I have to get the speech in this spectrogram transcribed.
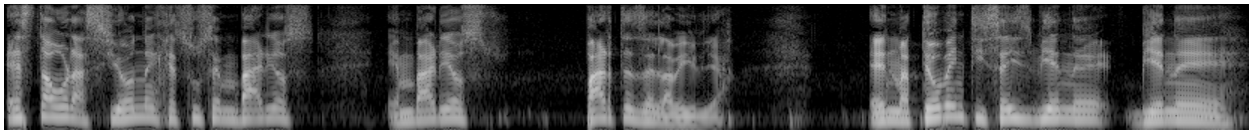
esta oración en Jesús en varios, en varias partes de la Biblia. En Mateo 26 viene, viene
